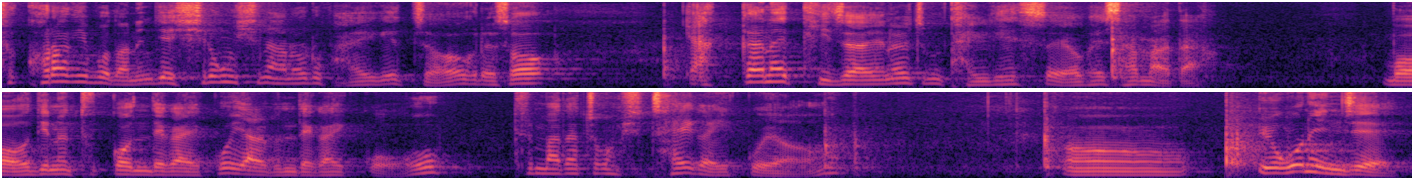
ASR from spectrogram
특허라기보다는 이제 실용신안으로 봐야겠죠. 그래서 약간의 디자인을 좀 달리했어요. 회사마다. 뭐 어디는 두꺼운 데가 있고 얇은 데가 있고 틀마다 조금씩 차이가 있고요. 어, 요거는 이제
